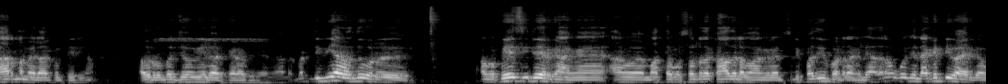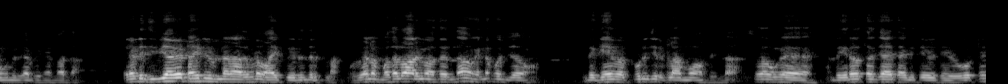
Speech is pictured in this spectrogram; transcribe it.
காரணம் எல்லாருக்கும் தெரியும். அவர் ரொம்ப ஜோவியலாக இருக்கார் அப்படிங்கிறதுனால. பட் திவ்யா வந்து ஒரு அவங்க பேசிட்டே இருக்காங்க. அவங்க மற்றவங்க சொல்றத காதல வாங்கலன்னு சொல்லி பதிவு பண்றாங்க இல்லையா? அதெல்லாம் கொஞ்சம் நெகட்டிவா இருக்கு அவங்களுக்கு அப்படிங்கிற மாதிரி தான். இல்லாட்டி திவ்யாவே டைட்டில் வின்னர் ஆகிறது கூட வாய்ப்பு இருந்திருக்கலாம். ஒருவேளை முதல் வாரமே வந்திருந்தா அவங்க இன்னும் கொஞ்சம் இந்த கேமை புரிஞ்சிருக்கலாமோ அப்படின்னா. ஸோ அவங்க அந்த இருபத்தஞ்சாயிரத்தி ஐநூத்தி எழுபத்தி ஏழு ஓட்டு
